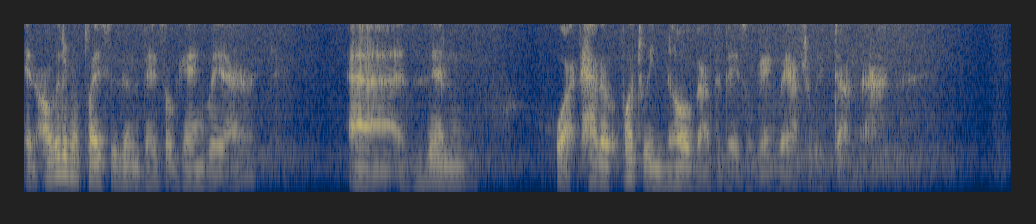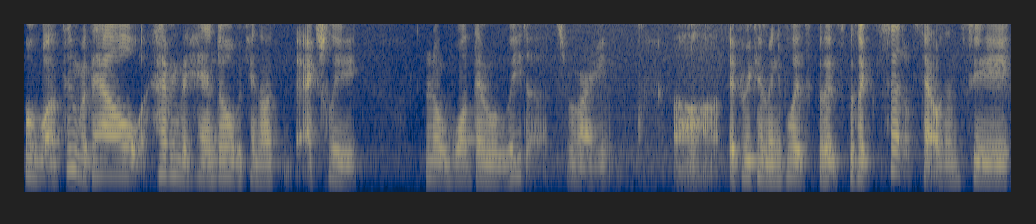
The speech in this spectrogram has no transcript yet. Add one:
in all the different places in the basal ganglia? Uh, then what? How do what do we know about the basal ganglia after we've done that? Well, I think without having the handle, we cannot actually know what that will lead us, right? Uh, if we can manipulate a specific, set of cells and see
